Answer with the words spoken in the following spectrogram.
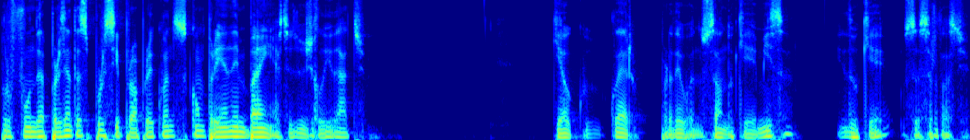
profunda apresenta-se por si própria quando se compreendem bem estas duas realidades. Que é o que o clero perdeu a noção do que é a missa e do que é o sacerdócio.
